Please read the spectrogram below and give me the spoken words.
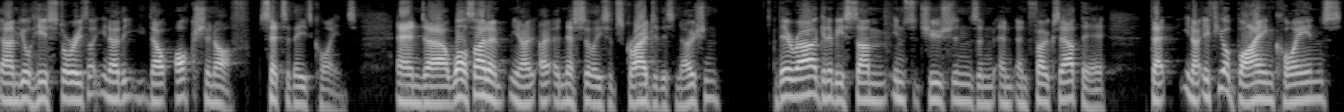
um, you'll hear stories like, you know, they'll auction off sets of these coins. And uh, whilst I don't, you know, I necessarily subscribe to this notion, there are going to be some institutions and, and, and folks out there that you know if you're buying coins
